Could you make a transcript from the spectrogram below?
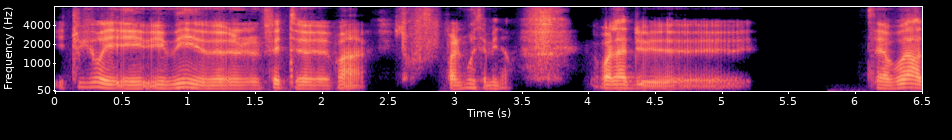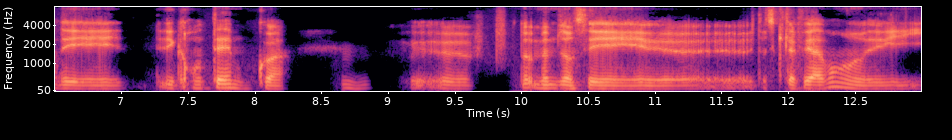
il a toujours aimé euh, le fait, euh, voilà, je trouve pas le mot, ça m'énerve. Voilà, de, d'avoir des, des grands thèmes, quoi. Mhm. Euh, même dans ses, euh, dans ce qu'il a fait avant, euh, il,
